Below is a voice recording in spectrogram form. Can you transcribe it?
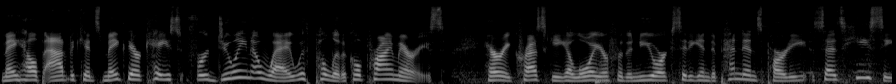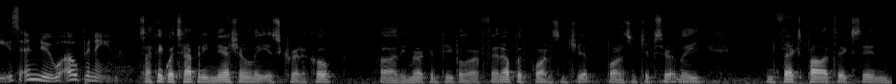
may help advocates make their case for doing away with political primaries. Harry Kresky, a lawyer for the New York City Independence Party, says he sees a new opening. So I think what's happening nationally is critical. Uh, the American people are fed up with partisanship. Partisanship certainly infects politics in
